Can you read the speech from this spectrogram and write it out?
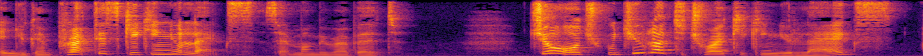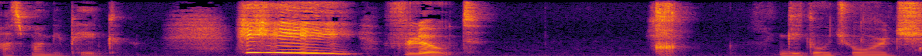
and you can practice kicking your legs, said Mummy Rabbit. George, would you like to try kicking your legs? Asked Mummy Pig. Hee hee, float, giggled George.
